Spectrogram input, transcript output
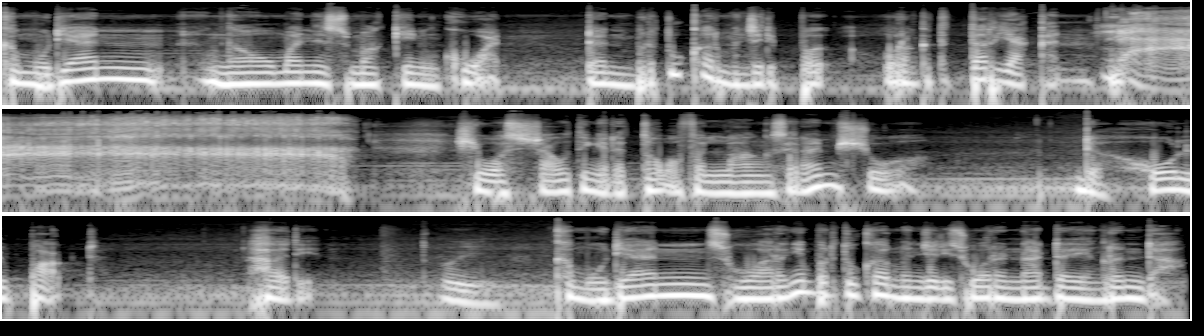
Kemudian Ngaumannya semakin kuat Dan bertukar menjadi pe- Orang kata teriakan. She was shouting at the top of her lungs And I'm sure The whole park Heard it. Ui. Kemudian suaranya bertukar menjadi suara nada yang rendah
